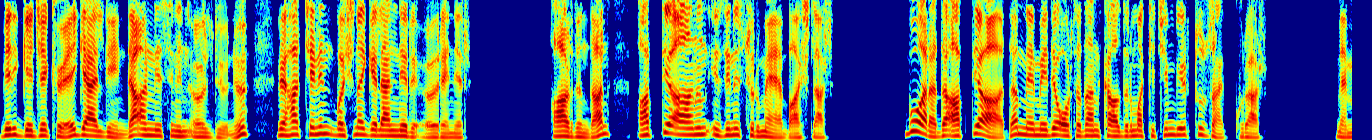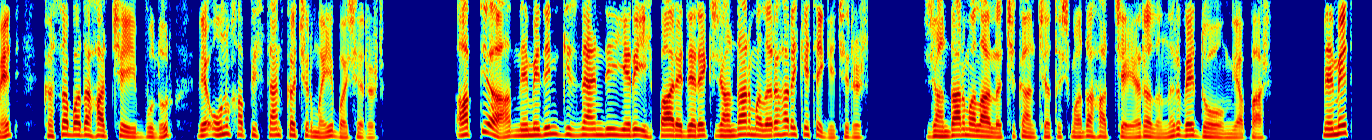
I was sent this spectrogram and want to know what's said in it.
bir gece köye geldiğinde annesinin öldüğünü ve Hatice'nin başına gelenleri öğrenir. Ardından Abdi Ağa'nın izini sürmeye başlar. Bu arada Abdi Ağa da Mehmet'i ortadan kaldırmak için bir tuzak kurar. Mehmet, kasabada Hatice'yi bulur ve onu hapisten kaçırmayı başarır. Abdi Ağa, Mehmet'in gizlendiği yeri ihbar ederek jandarmaları harekete geçirir. Jandarmalarla çıkan çatışmada Hatice yaralanır ve doğum yapar. Mehmet,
